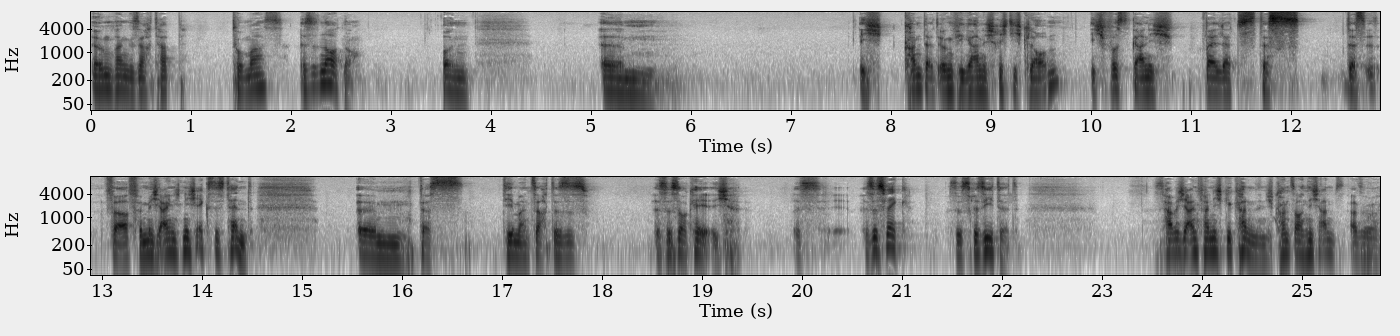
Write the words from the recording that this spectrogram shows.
irgendwann gesagt hat, Thomas, es ist in Ordnung. Und ähm, ich konnte das irgendwie gar nicht richtig glauben. Ich wusste gar nicht, weil das, das, das war für mich eigentlich nicht existent, ähm, dass jemand sagt, es ist, es ist okay, ich, es, es ist weg, es ist resitet. Das habe ich einfach nicht gekannt. Ich konnte es auch nicht an, also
